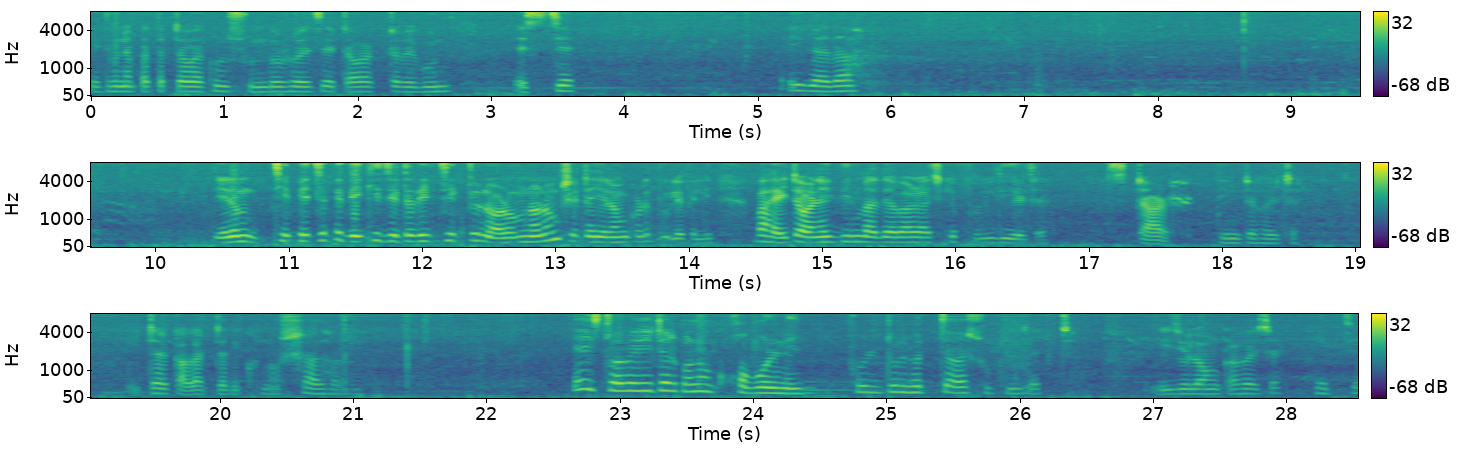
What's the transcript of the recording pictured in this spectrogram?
এই ধনে পাতাটাও এখন সুন্দর হয়েছে, এটাও একটা বেগুন এসছে। এই গাদা। এরম চেপে চেপে দেখি, যেটা দেখছি একটু নরম নরম সেটা এরম করে তুলে ফেলি। বা এটা অনেক দিন বাদে আবার আজকে ফুল দিয়েছে। স্টার, তিনটে হয়েছে। এটার কালারটা দেখুন, অসাধারণ। এই স্ট্রবেরিটার কোনো খবর নেই। ফুল টুল হচ্ছে আবার শুকিয়ে যাচ্ছে। এই যে লঙ্কা হয়েছে, হচ্ছে।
